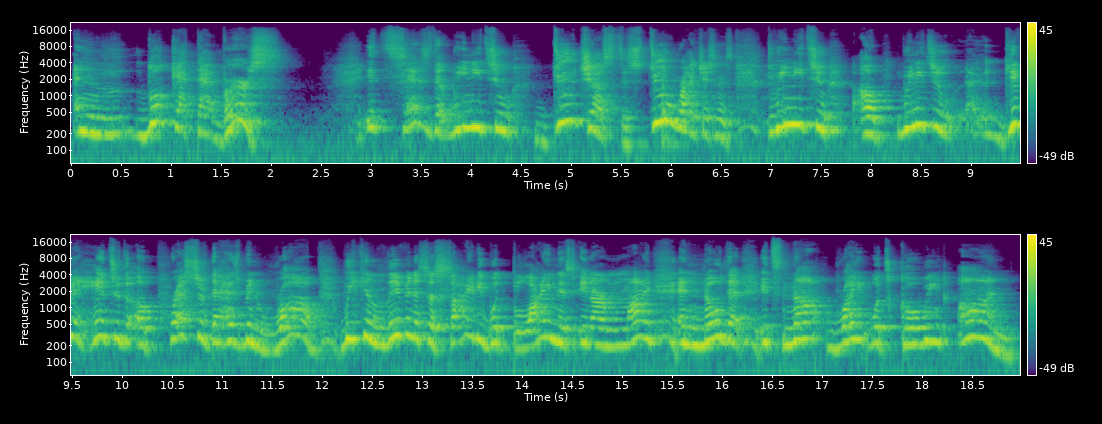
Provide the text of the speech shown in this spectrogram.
and look at that verse. It says that we need to do justice, do righteousness. We need to uh, we need to uh, give a hand to the oppressor that has been robbed. We can live in a society with blindness in our mind and know that it's not right what's going on.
